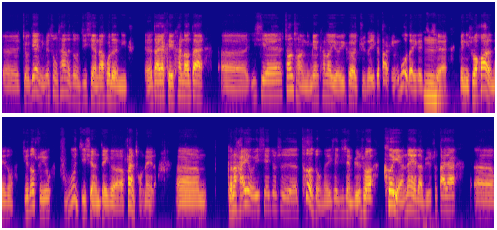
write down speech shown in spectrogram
呃酒店里面送餐的这种机器人呢，或者你呃大家可以看到在。呃，一些商场里面看到有一个举着一个大屏幕的一个机器人跟你说话的那种，嗯、其实都属于服务机器人这个范畴内的。嗯、呃，可能还有一些就是特种的一些机器人，比如说科研类的，比如说大家呃，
